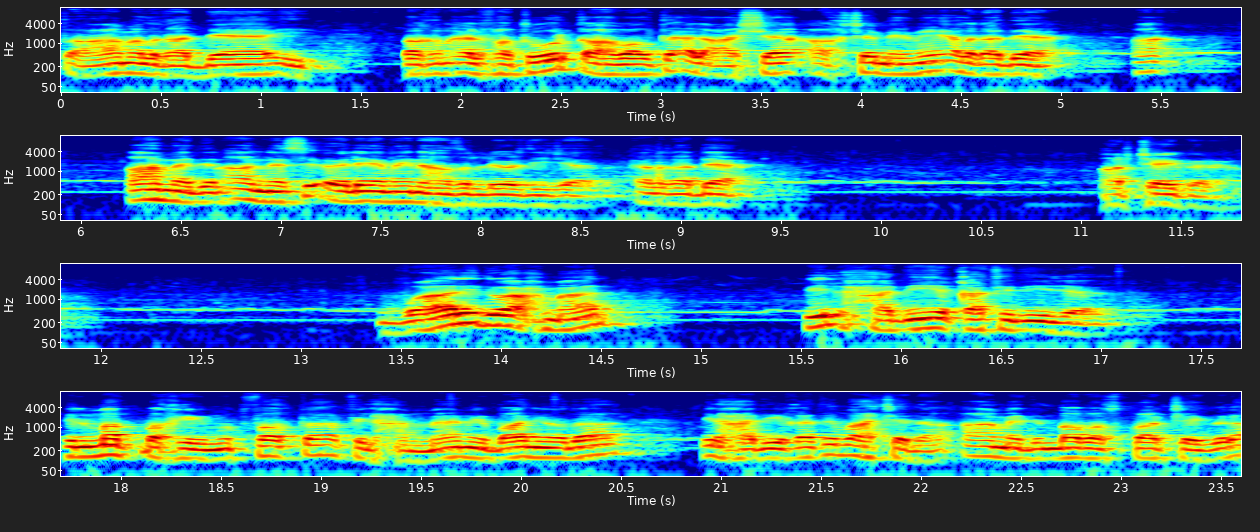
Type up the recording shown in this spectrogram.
Taamel gadâi. Bakın el fatur kahvaltı el aşa akşam yemeği el gadâ. Ahmet'in annesi öğle yemeğini hazırlıyor diyeceğiz. El gadâ. Parçaya göre. Validu Ahmet fil hadikati diyeceğiz. Fil matbakı mutfakta, fil hammami banyoda, fil hadikati bahçede. Ahmet'in babası parçaya göre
